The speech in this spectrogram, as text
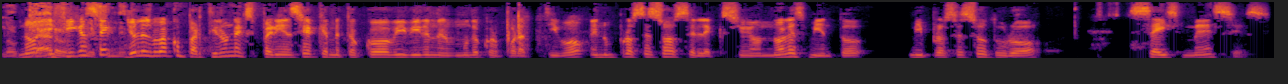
No, No, claro, y fíjense, yo les voy a compartir una experiencia que me tocó vivir en el mundo corporativo en un proceso de selección. No les miento, mi proceso duró seis meses.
